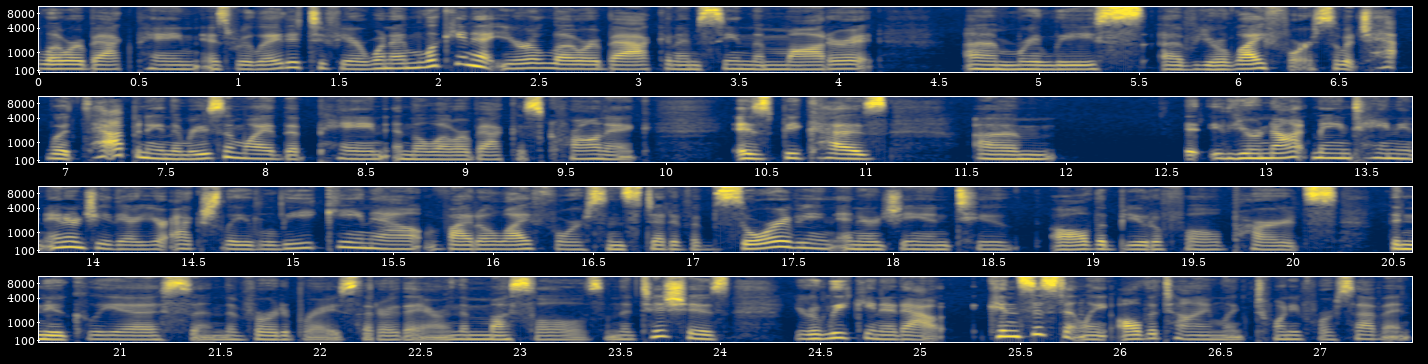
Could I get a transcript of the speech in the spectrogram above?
Lower back pain is related to fear. When I'm looking at your lower back and I'm seeing the moderate um, release of your life force. So, ha- what's happening, the reason why the pain in the lower back is chronic is because um, you're not maintaining energy there. You're actually leaking out vital life force instead of absorbing energy into all the beautiful parts, the nucleus and the vertebrae that are there, and the muscles and the tissues. You're leaking it out consistently all the time, like 24 7.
